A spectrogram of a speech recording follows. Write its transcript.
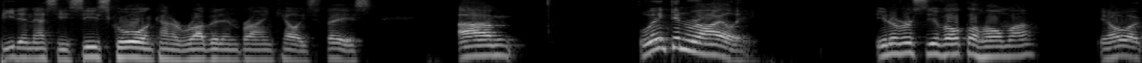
beat an SEC school, and kind of rub it in Brian Kelly's face. Um, Lincoln Riley, University of Oklahoma, you know, a,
